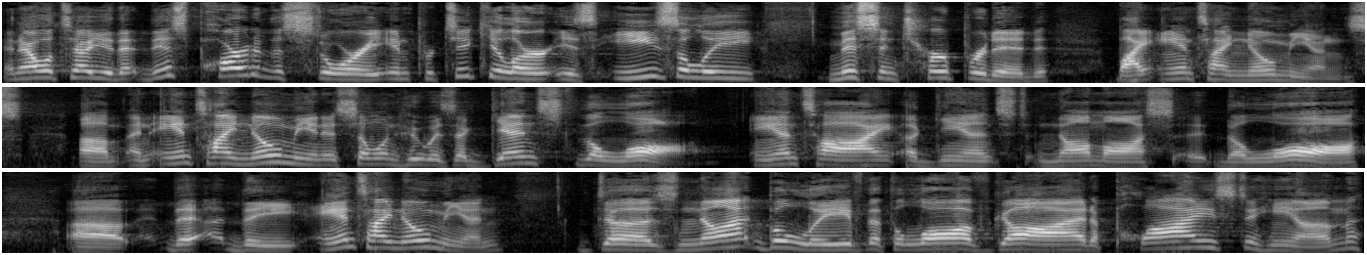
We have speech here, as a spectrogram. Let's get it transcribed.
And I will tell you that this part of the story in particular is easily misinterpreted by antinomians. Um, an antinomian is someone who is against the law, anti against nomos, the law. Uh, the, the antinomian does not believe that the law of God applies to him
